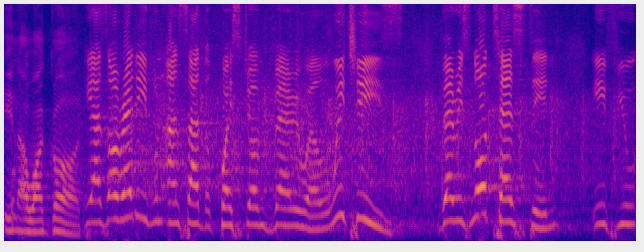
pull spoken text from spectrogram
in our God. He has already even answered the question very well, which is there is no testing. If you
